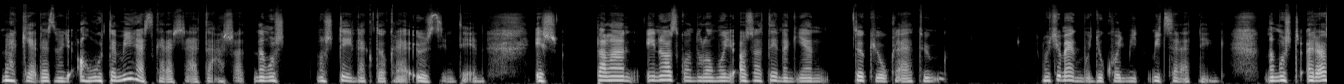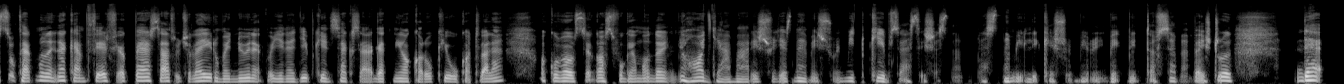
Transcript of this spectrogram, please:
megkérdezni, hogy amúgy te mihez keresel társat? Na most most tényleg tökre őszintén. És talán én azt gondolom, hogy azzal tényleg ilyen tök jók lehetünk, hogyha megmondjuk, hogy mit, mit szeretnénk. Na most erre azt szokták mondani, hogy nekem férfiak, persze, hát hogyha leírom egy nőnek, hogy én egyébként szexelgetni akarok jókat vele, akkor valószínűleg azt fogja mondani, hogy hagyjál már is, hogy ez nem is, hogy mit képzelsz, és ezt nem, ezt nem illik, és hogy még mint a szemembe is tudod. De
